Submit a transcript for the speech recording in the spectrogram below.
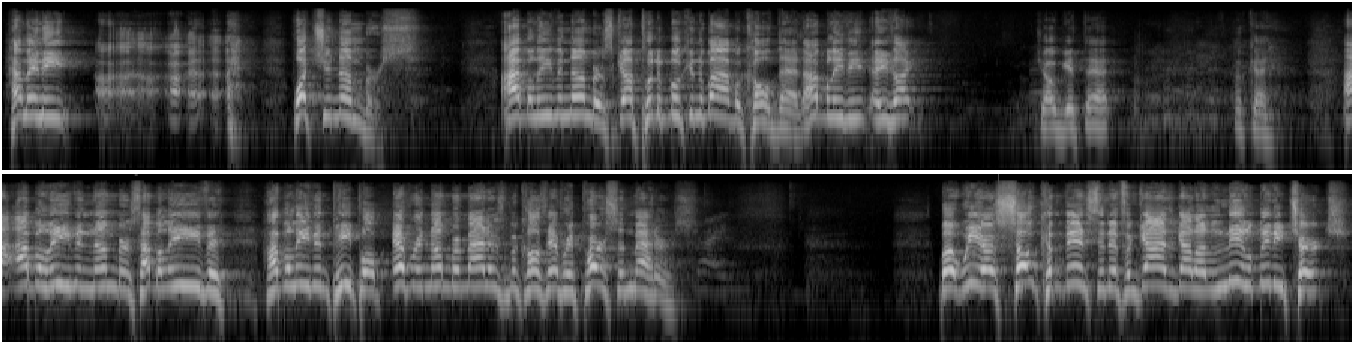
How many? Uh, uh, uh, what's your numbers? I believe in numbers. God put a book in the Bible called that. I believe he, he's like, y'all get that? Okay. I, I believe in numbers. I believe, I believe in people. Every number matters because every person matters. But we are so convinced that if a guy's got a little bitty church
